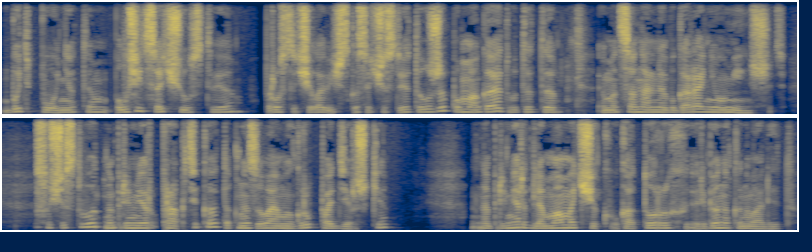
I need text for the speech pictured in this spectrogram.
быть понятым, получить сочувствие, просто человеческое сочувствие, это уже помогает вот это эмоциональное выгорание уменьшить. Существует, например, практика так называемых групп поддержки, например, для мамочек, у которых ребенок инвалид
